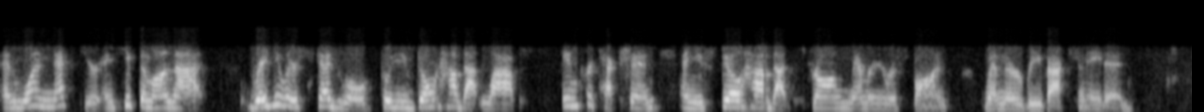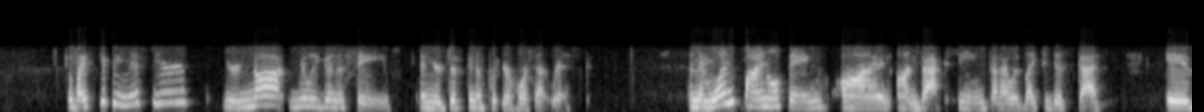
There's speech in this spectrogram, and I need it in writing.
and one next year and keep them on that regular schedule so you don't have that lapse in protection and you still have that strong memory response when they're revaccinated. So by skipping this year, you're not really going to save and you're just going to put your horse at risk. And then one final thing on, on vaccines that I would like to discuss is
